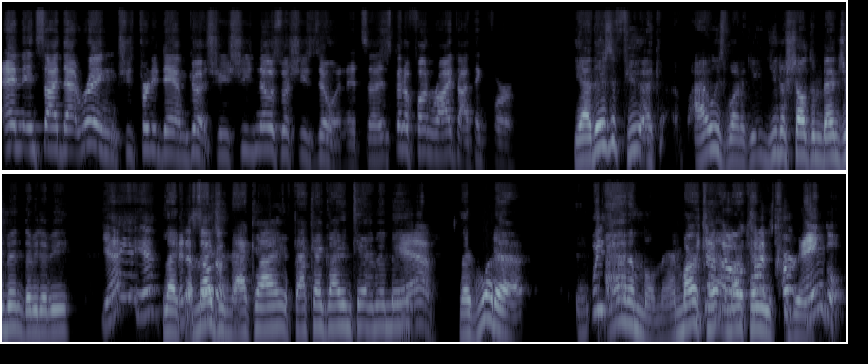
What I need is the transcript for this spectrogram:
And inside that ring, she's pretty damn good. She she knows what she's doing. It's uh, it's been a fun ride, I think, for her. Yeah, there's a few. Like I always want to. You know, Shelton Benjamin, WWE. Yeah, yeah, yeah. Like Minnesota. imagine that guy. If that guy got into MMA, yeah. Like what a we, animal, man. Mark, we Mark Kurt Angle.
